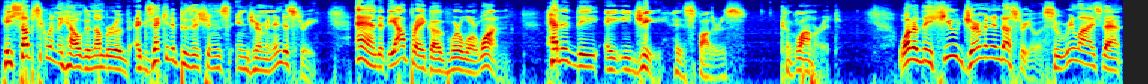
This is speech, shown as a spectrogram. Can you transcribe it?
He subsequently held a number of executive positions in German industry, and at the outbreak of World War I, headed the AEG, his father's conglomerate. One of the few German industrialists who realized that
